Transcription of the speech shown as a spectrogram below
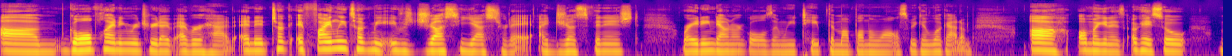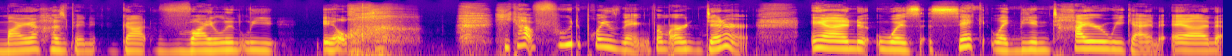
um, goal planning retreat I've ever had. And it took, it finally took me, it was just yesterday. I just finished writing down our goals and we tape them up on the wall so we can look at them. Uh, oh my goodness. Okay, so my husband got violently ill. he got food poisoning from our dinner and was sick like the entire weekend. And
